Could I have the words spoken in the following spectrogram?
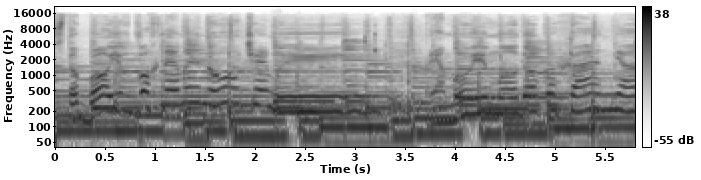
з тобою вдвох неминучими, прямуємо до кохання.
